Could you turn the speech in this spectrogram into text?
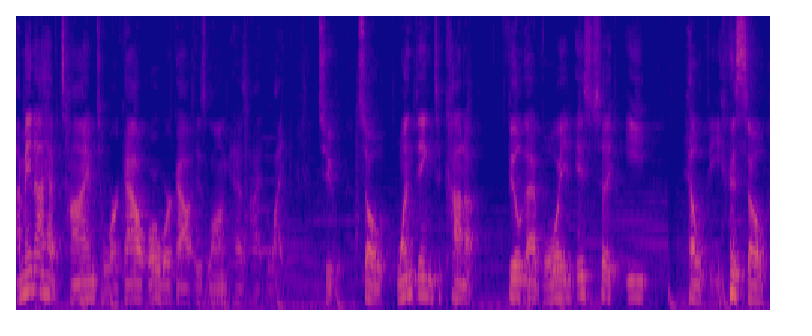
I may not have time to work out or work out as long as I'd like to. So one thing to kind of fill that void is to eat healthy. so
